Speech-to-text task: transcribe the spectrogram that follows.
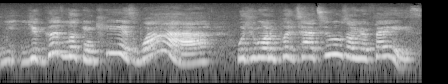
"Y- you're good looking kids. Why would you want to put tattoos on your face?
